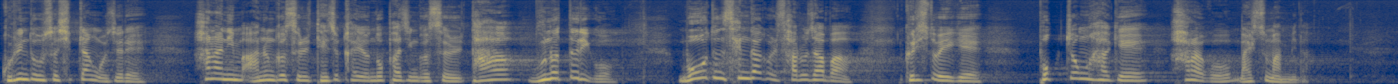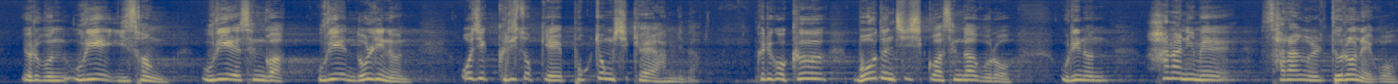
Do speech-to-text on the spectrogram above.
고린도후서 10장 5절에 하나님 아는 것을 대적하여 높아진 것을 다 무너뜨리고 모든 생각을 사로잡아 그리스도에게 복종하게 하라고 말씀합니다. 여러분, 우리의 이성, 우리의 생각, 우리의 논리는 오직 그리스도께 복종시켜야 합니다. 그리고 그 모든 지식과 생각으로 우리는 하나님의 사랑을 드러내고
